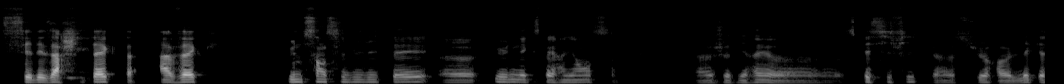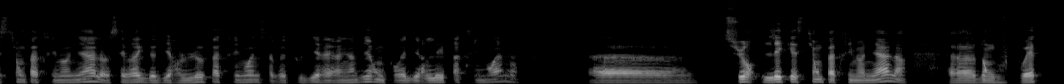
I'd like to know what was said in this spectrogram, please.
c'est des architectes avec une sensibilité, une expérience, je dirais, spécifique sur les questions patrimoniales. C'est vrai que de dire le patrimoine, ça veut tout dire et rien dire. On pourrait dire les patrimoines. Euh, sur les questions patrimoniales. Euh, donc, vous pouvez être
